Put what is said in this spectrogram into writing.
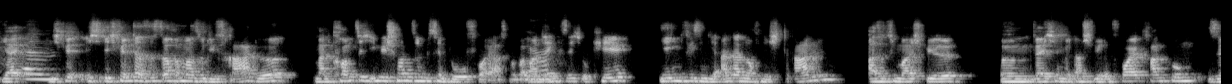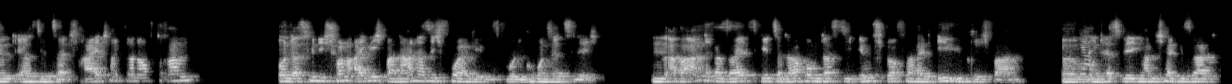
Ja, ähm, ich, ich, ich finde, das ist auch immer so die Frage, man kommt sich irgendwie schon so ein bisschen doof vor erstmal, weil ja. man denkt sich, okay, irgendwie sind die anderen noch nicht dran. Also zum Beispiel, ähm, welche mit einer schweren Vorerkrankung sind erst jetzt seit Freitag dann auch dran. Und das finde ich schon eigentlich banal, dass ich vorher geimpft wurde, grundsätzlich. Hm, aber andererseits geht es ja darum, dass die Impfstoffe halt eh übrig waren. Ähm, ja. Und deswegen habe ich halt gesagt,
